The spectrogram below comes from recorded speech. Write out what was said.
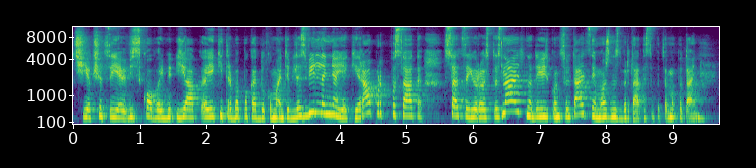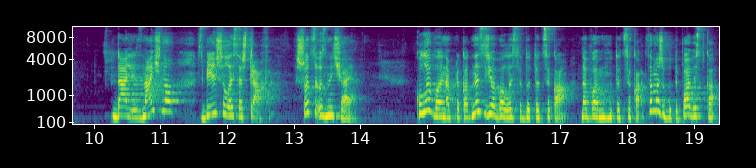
чи якщо це є військовий, як, який треба пакет документів для звільнення, який рапорт писати. Все це юристи знають, надають консультації, можна звертатися по цьому питанню. Далі значно збільшилися штрафи. Що це означає? Коли ви, наприклад, не з'явилися до ТЦК на вимогу ТЦК, це може бути повістка,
